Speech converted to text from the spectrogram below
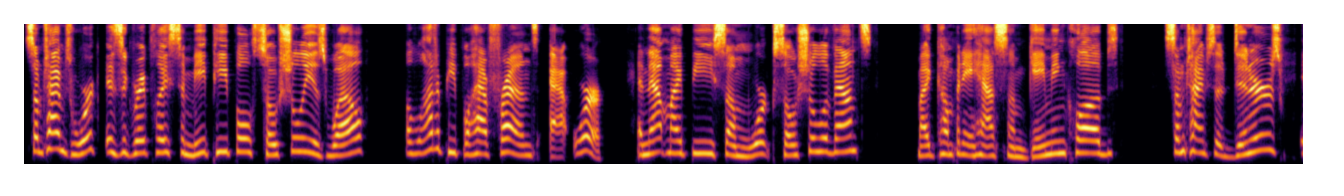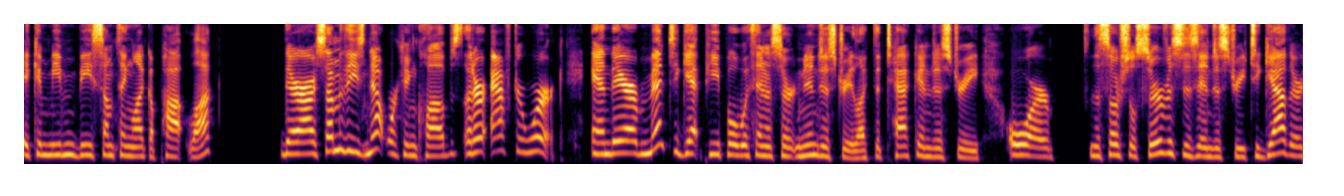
Sometimes work is a great place to meet people socially as well. A lot of people have friends at work, and that might be some work social events. My company has some gaming clubs, sometimes of dinners. It can even be something like a potluck. There are some of these networking clubs that are after work and they are meant to get people within a certain industry, like the tech industry or the social services industry together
